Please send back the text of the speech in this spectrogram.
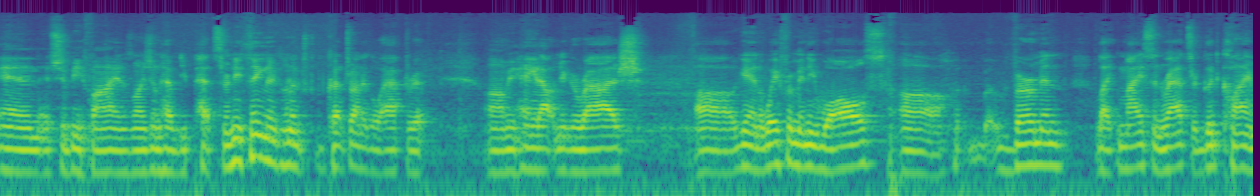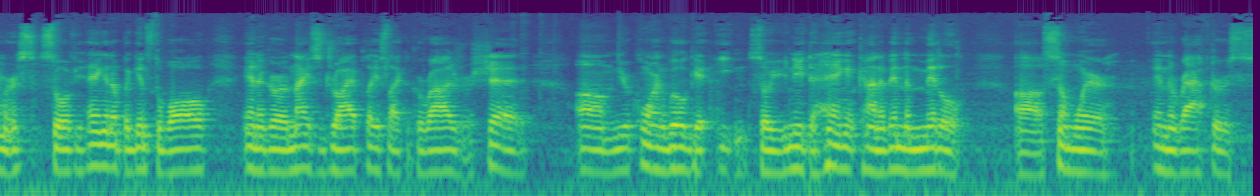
and it should be fine. As long as you don't have any pets or anything, they're gonna trying to go after it. Um, you hang it out in your garage. Uh, again, away from any walls. Uh, vermin like mice and rats are good climbers. So if you hang it up against the wall in a, a nice dry place like a garage or shed, um, your corn will get eaten. So you need to hang it kind of in the middle uh, somewhere in the rafters,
